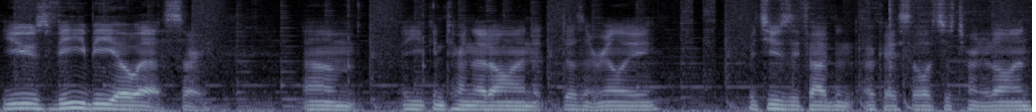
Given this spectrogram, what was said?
use VBOS, sorry. Um, you can turn that on, it doesn't really, it's usually five, okay, so let's just turn it on.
